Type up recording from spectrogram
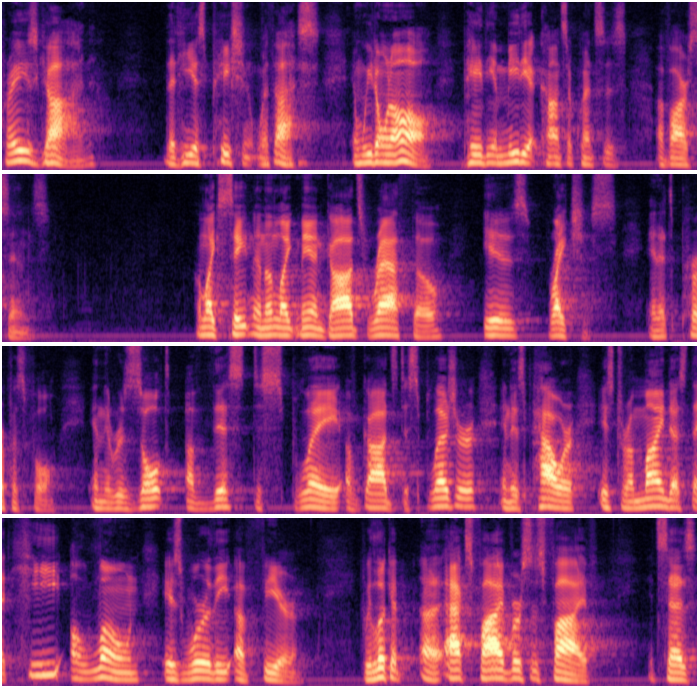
Praise God that He is patient with us, and we don't all pay the immediate consequences of our sins. Unlike Satan and unlike man, God's wrath, though, is righteous and it's purposeful. And the result of this display of God's displeasure and his power is to remind us that he alone is worthy of fear. If we look at uh, Acts 5, verses 5, it says,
